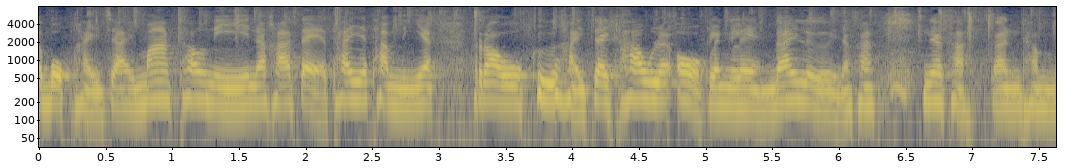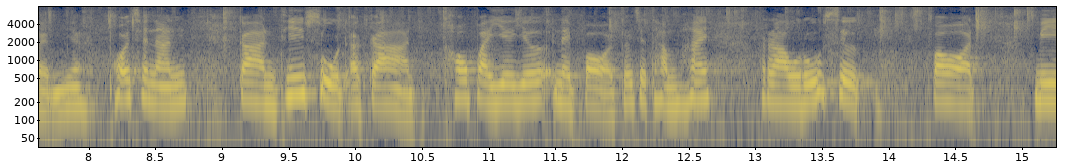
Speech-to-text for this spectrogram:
ระบบหายใจมากเท่านี้นะคะ แต่ถ้าจะทำอย่างเงี้ยเราคือหายใจเข้าและออกแรงๆได้เลยนะคะเนี่ยค่ะ การทำแบบเนี้ยเพราะฉะนั้นการที่สูดอากาศเข้าไปเยอะๆ ในปอดก็จะทำให้เรารู้สึกปอดมี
